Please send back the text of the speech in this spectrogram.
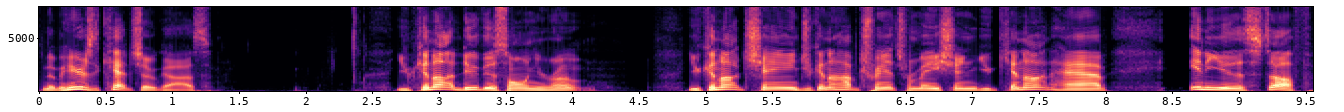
But here's the catch, though, guys. You cannot do this on your own. You cannot change. You cannot have transformation. You cannot have any of this stuff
